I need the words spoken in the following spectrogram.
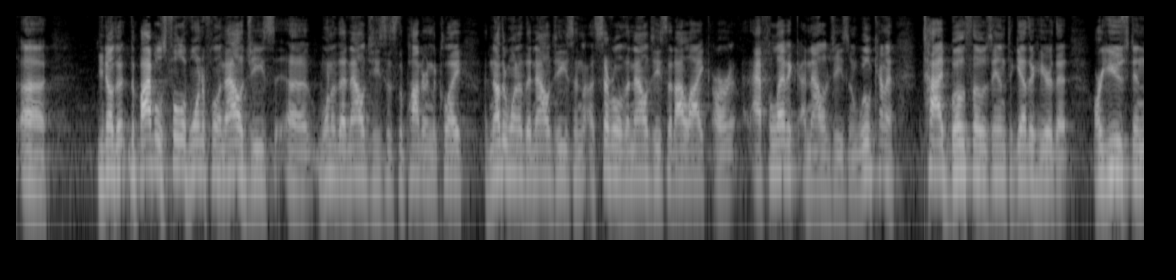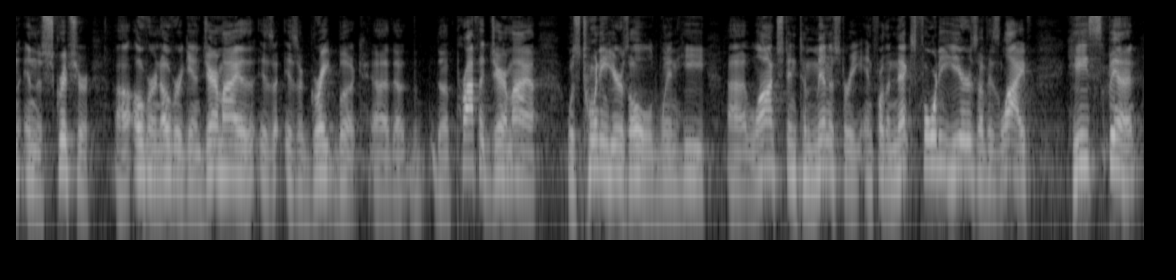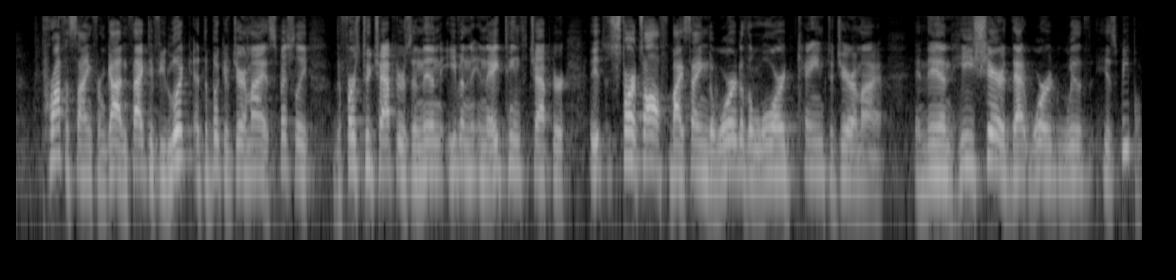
Uh, you know, the, the Bible is full of wonderful analogies. Uh, one of the analogies is the potter and the clay. Another one of the analogies, and uh, several of the analogies that I like, are athletic analogies. And we'll kind of tie both those in together here that are used in, in the scripture uh, over and over again. Jeremiah is, is, a great book. Uh, the, the, the, prophet Jeremiah was 20 years old when he uh, launched into ministry, and for the next 40 years of his life, he spent prophesying from God. In fact, if you look at the book of Jeremiah, especially the first two chapters, and then even in the 18th chapter, it starts off by saying the word of the Lord came to Jeremiah. And then he shared that word with his people.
